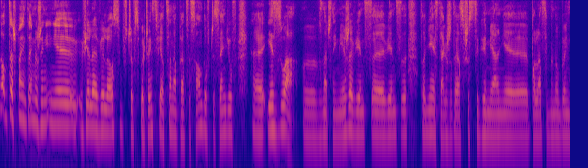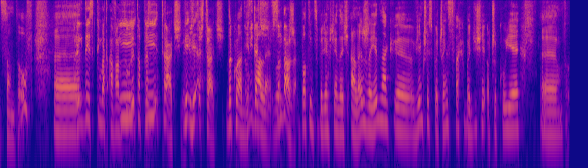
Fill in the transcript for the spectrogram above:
No też pamiętajmy, że nie, nie wiele, wiele osób, czy w społeczeństwie ocena pracy sądów, czy sędziów e, jest zła e, w znacznej mierze, więc, e, więc to nie jest tak, że teraz wszyscy gremialnie Polacy będą bronić sądów. Ale gdy jest klimat awantury, I, to prezydent i, traci. I, też traci. Dokładnie. To widać ale, w sondażach. Po tym, co powiedziałem, chciałem dać ale, że jednak większość społeczeństwa chyba dzisiaj oczekuje, to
